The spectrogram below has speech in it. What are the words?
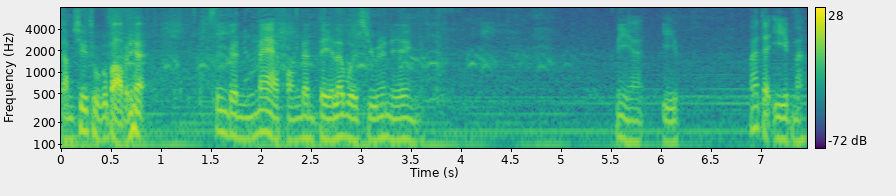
จำชื่อถูกกระเปล่าปะเนี่ยซึ่งเป็นแม่ของดันเตและเวอร์จิลนั่นเอง นี่ฮะอีฟน่าจะอีฟนะ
